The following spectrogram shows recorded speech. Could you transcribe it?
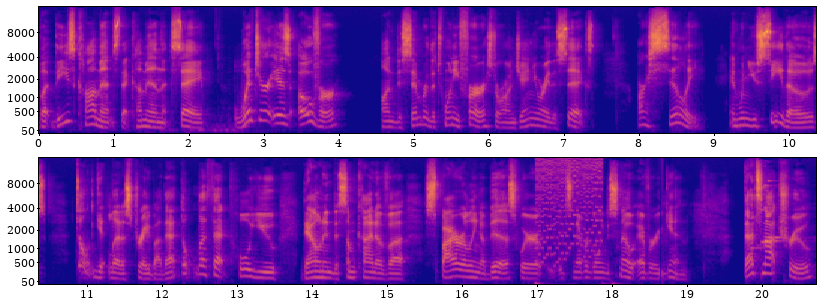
But these comments that come in that say, winter is over, on December the 21st or on January the 6th are silly. And when you see those, don't get led astray by that. Don't let that pull you down into some kind of a spiraling abyss where it's never going to snow ever again. That's not true,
